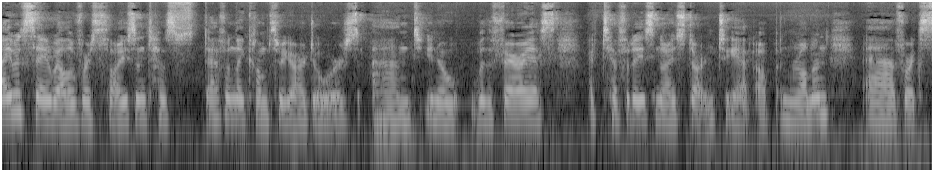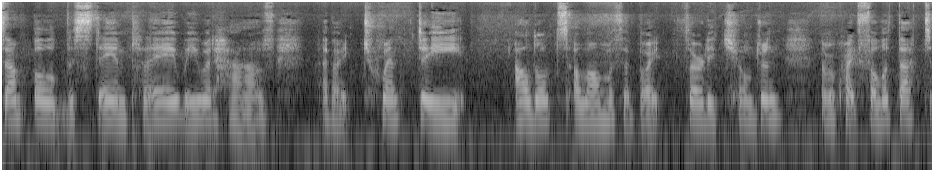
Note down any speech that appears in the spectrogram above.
I would say well over a thousand has definitely come through our doors, and you know, with the various activities now starting to get up and running. Uh, for example, the stay and play, we would have about 20 adults along with about 30 children, and we're quite full at that.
